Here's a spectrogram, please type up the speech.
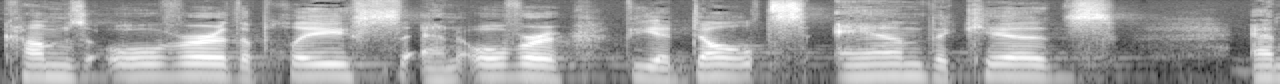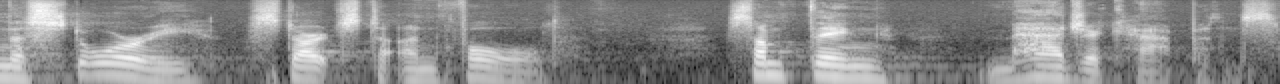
comes over the place and over the adults and the kids, and the story starts to unfold. Something magic happens.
